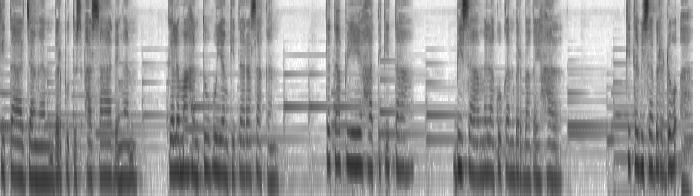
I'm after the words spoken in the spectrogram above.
kita jangan berputus asa dengan kelemahan tubuh yang kita rasakan. tetapi hati kita bisa melakukan berbagai hal. Kita bisa berdoa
